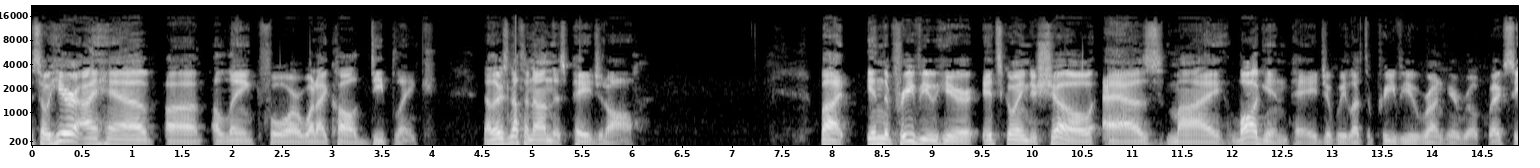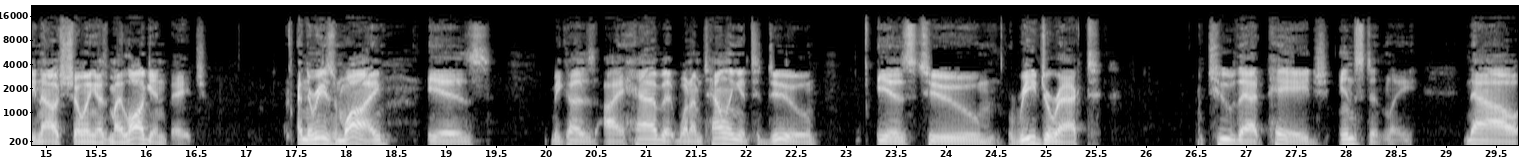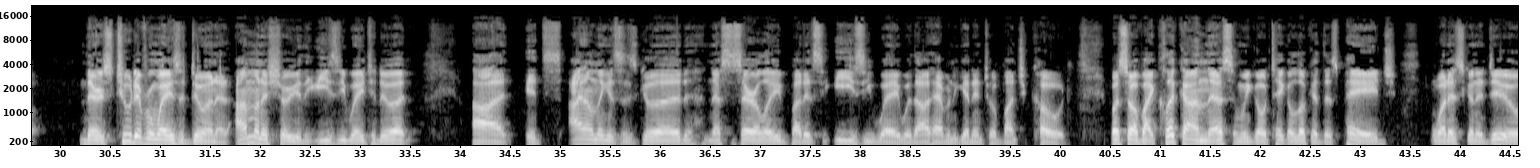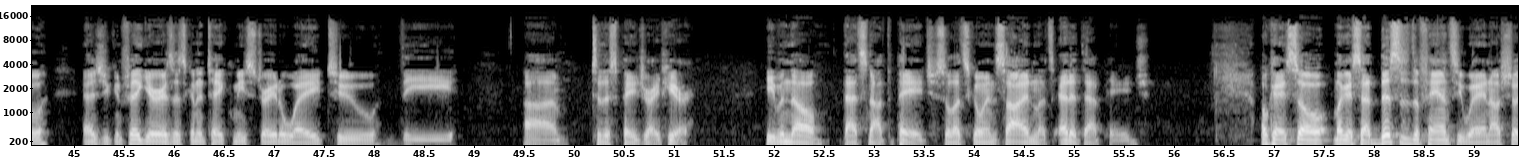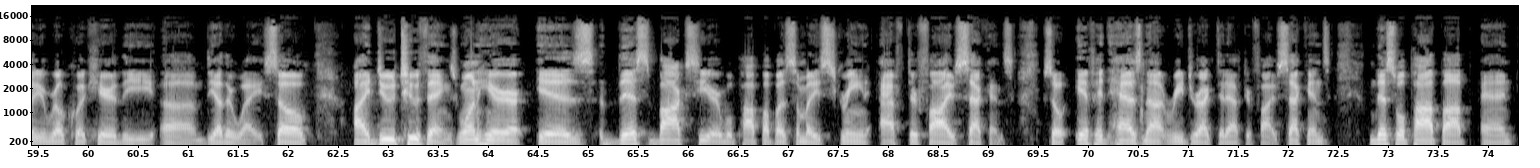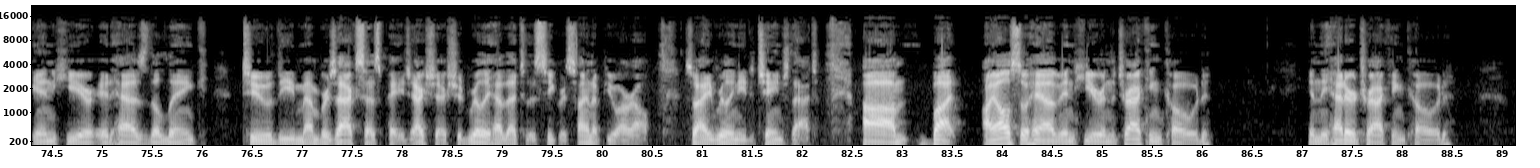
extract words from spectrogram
so here I have uh, a link for what I call deep link. Now there's nothing on this page at all. But in the preview here, it's going to show as my login page. If we let the preview run here real quick, see now it's showing as my login page. And the reason why is because I have it, what I'm telling it to do is to redirect to that page instantly. Now, there's two different ways of doing it. I'm going to show you the easy way to do it. Uh, it's I don't think it's as good necessarily, but it's the easy way without having to get into a bunch of code. But so if I click on this and we go take a look at this page, what it's going to do, as you can figure, is it's going to take me straight away to the uh, to this page right here, even though that's not the page. So let's go inside and let's edit that page. Okay, so like I said, this is the fancy way, and I'll show you real quick here the uh, the other way. So I do two things. One here is this box here will pop up on somebody's screen after five seconds. So if it has not redirected after five seconds, this will pop up, and in here it has the link to the members access page. Actually, I should really have that to the secret sign up URL. So I really need to change that. Um, but I also have in here in the tracking code in the header tracking code,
